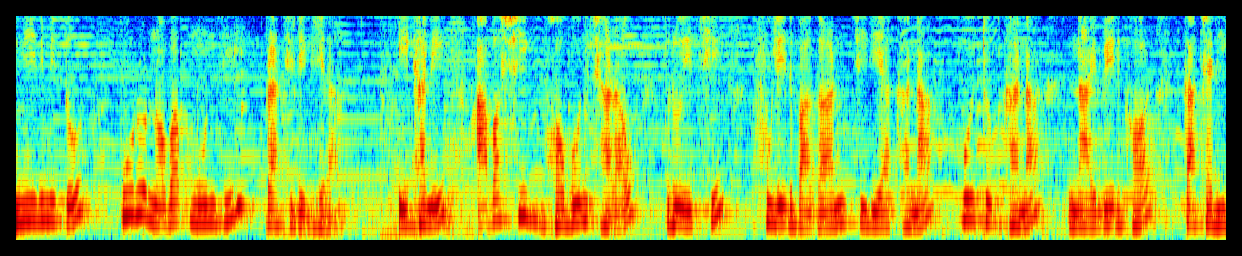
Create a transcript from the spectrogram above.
নির্মিত পুরো নবাব মঞ্জিল প্রাচীরে ঘেরা। এখানে আবাসিক ভবন ছাড়াও রয়েছে ফুলের বাগান, চিড়িয়াখানা বৈঠকখানা, নাইবের ঘর, কাচারি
